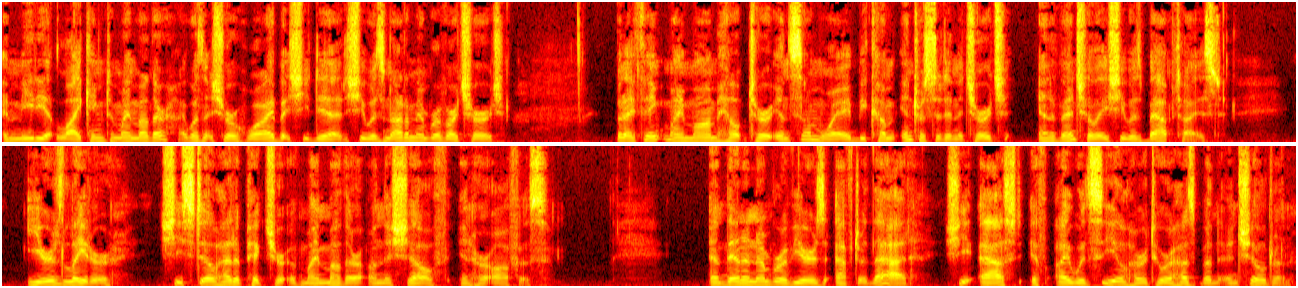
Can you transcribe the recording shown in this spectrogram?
immediate liking to my mother. I wasn't sure why, but she did. She was not a member of our church. But I think my mom helped her in some way become interested in the church, and eventually she was baptized. Years later, she still had a picture of my mother on the shelf in her office. And then a number of years after that, she asked if I would seal her to her husband and children,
